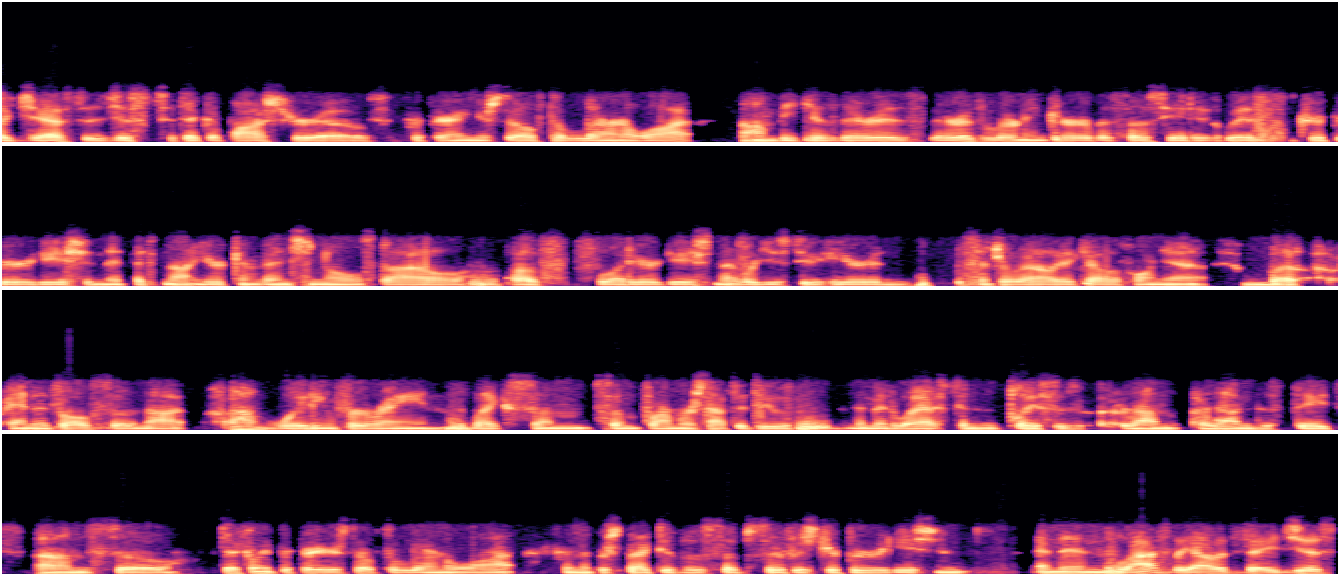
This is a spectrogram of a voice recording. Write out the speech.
suggest is just to take a posture of preparing yourself to learn a lot um, because there is there is a learning curve associated with drip irrigation. If it's not your conventional style of flood irrigation that we're used to here in the Central Valley of California, but and it's also not um, waiting for rain like some some farmers have to do in the Midwest and places around around the states. Um, so definitely prepare yourself to learn a lot from the perspective of subsurface drip irrigation. And then lastly, I would say just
